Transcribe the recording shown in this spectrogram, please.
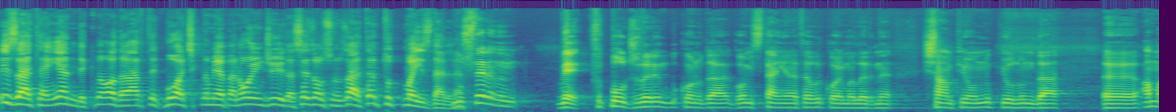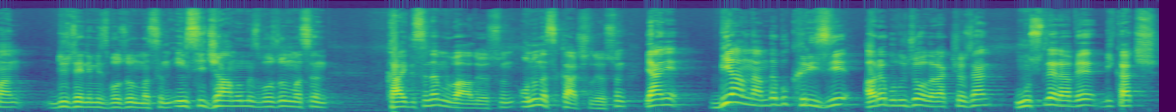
Biz zaten yendik mi o da artık bu açıklama yapan oyuncuyu da sezon sonu zaten tutmayız derler. Muslera'nın ve futbolcuların bu konuda Gomis'ten yana tavır koymalarını şampiyonluk yolunda e, aman düzenimiz bozulmasın, insicamımız bozulmasın kaygısına mı bağlıyorsun? Onu nasıl karşılıyorsun? Yani bir anlamda bu krizi ara bulucu olarak çözen Muslera ve birkaç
